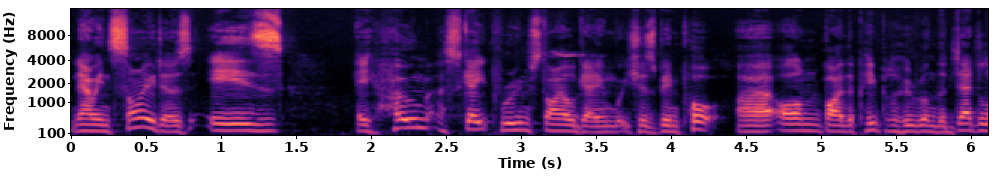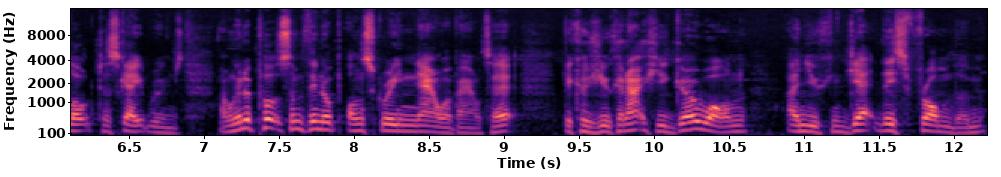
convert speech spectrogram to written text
Now, Insiders is a home escape room style game which has been put uh, on by the people who run the Deadlocked escape rooms. I'm going to put something up on screen now about it because you can actually go on and you can get this from them.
